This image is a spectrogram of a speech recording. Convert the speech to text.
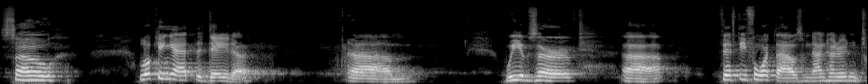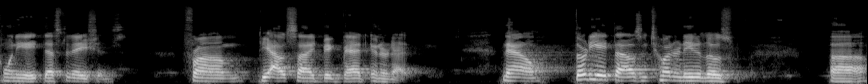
So, looking at the data, um, we observed uh, 54,928 destinations from the outside big bad internet. Now, 38,208 of those uh,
